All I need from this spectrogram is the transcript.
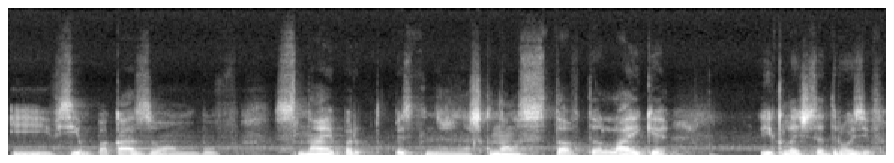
І всім пока, з вами був Снайпер. Підписуйтесь на наш канал, ставте лайки і кличте друзів.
